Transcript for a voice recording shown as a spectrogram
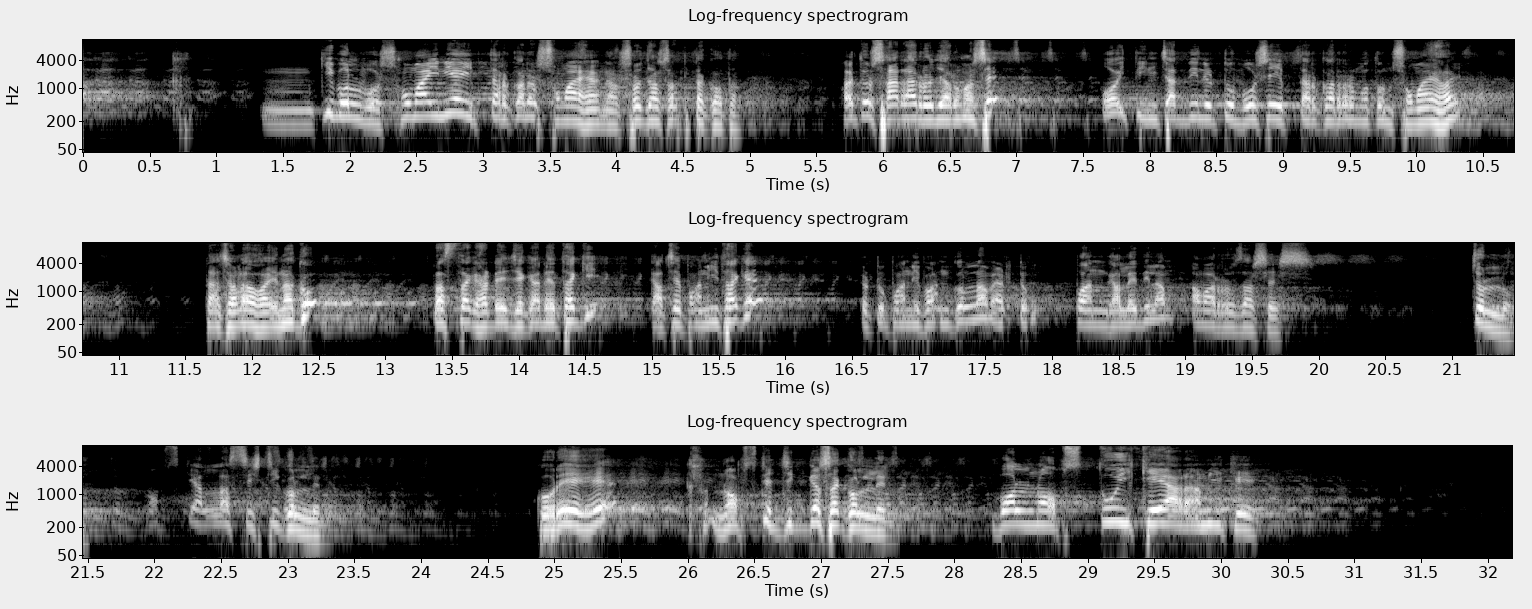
কি বলব, সময় নিয়ে ইফতার করার সময় হয় না, সোজা সাতটা কথা। হয়তো সারা রোজার মাসে ওই তিন চার দিন একটু বসে ইফতার করার মতন সময় হয়। তাছাড়া হয় না গো, রাস্তাঘাটে যেখানে থাকি, কাছে পানি থাকে, একটু পানি পান করলাম, একটু পান গালে দিলাম, আমার রোজা শেষ। চলল। নফসকে আল্লাহ সৃষ্টি করলেন। করে নফসকে জিজ্ঞাসা করলেন, বল নফস তুই কে আর আমি কে?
